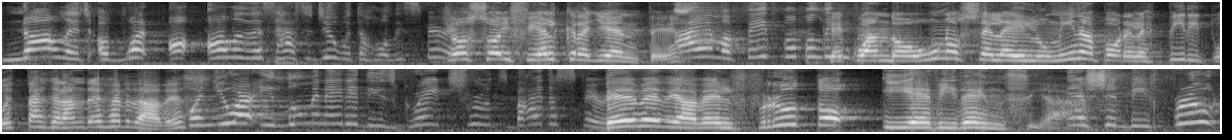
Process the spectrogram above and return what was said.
knowledge of what all, of this has to do with the Holy Spirit. Yo soy fiel creyente I am a faithful que believer. cuando uno se le ilumina por el Espíritu estas grandes verdades, when you are illuminated these great truths by the Spirit, debe de haber fruto y evidencia. there should be fruit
